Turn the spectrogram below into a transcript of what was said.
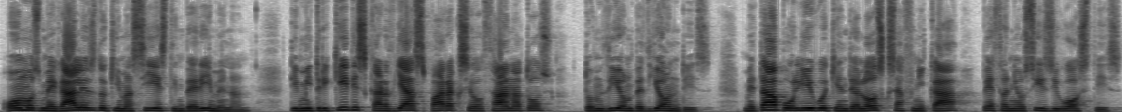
Όμως μεγάλες δοκιμασίες την περίμεναν. Τη μητρική της καρδιάς πάραξε ο θάνατος των δύο παιδιών της. Μετά από λίγο και εντελώς ξαφνικά πέθανε ο σύζυγός της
